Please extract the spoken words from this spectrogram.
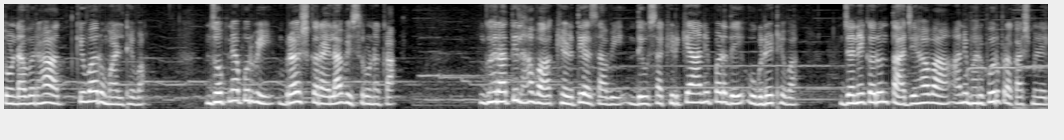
तोंडावर हात किंवा रुमाल ठेवा. झोपण्यापूर्वी ब्रश करायला विसरू नका. घरातील हवा खेळती असावी. दिवसा खिडक्या आणि पडदे उघडे ठेवा. जेणेकरून ताजी हवा आणि भरपूर प्रकाश मिळेल.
